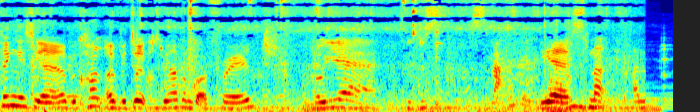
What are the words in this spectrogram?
thing is, yeah, we can't overdo it because we haven't got a fridge. Oh yeah. So just snack it. Yeah, snack.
